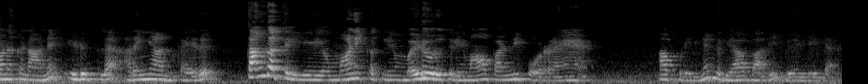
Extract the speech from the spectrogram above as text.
உனக்கு நான் இடுப்பில் அரைஞான் கயிறு தங்கத்திலேயும் மாணிக்கத்திலையும் வைடூரத்திலையுமா பண்ணி போடுறேன். அப்படின்னு இந்த வியாபாரி வேண்டினார்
